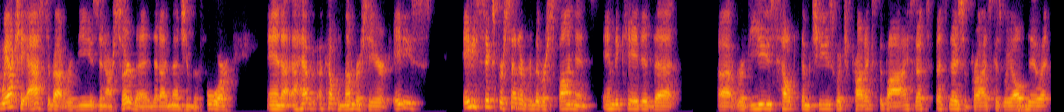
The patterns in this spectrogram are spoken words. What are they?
we actually asked about reviews in our survey that I mentioned before, and I have a couple numbers here. 80, 86% of the respondents indicated that uh, reviews help them choose which products to buy. So that's that's no surprise because we all do it.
